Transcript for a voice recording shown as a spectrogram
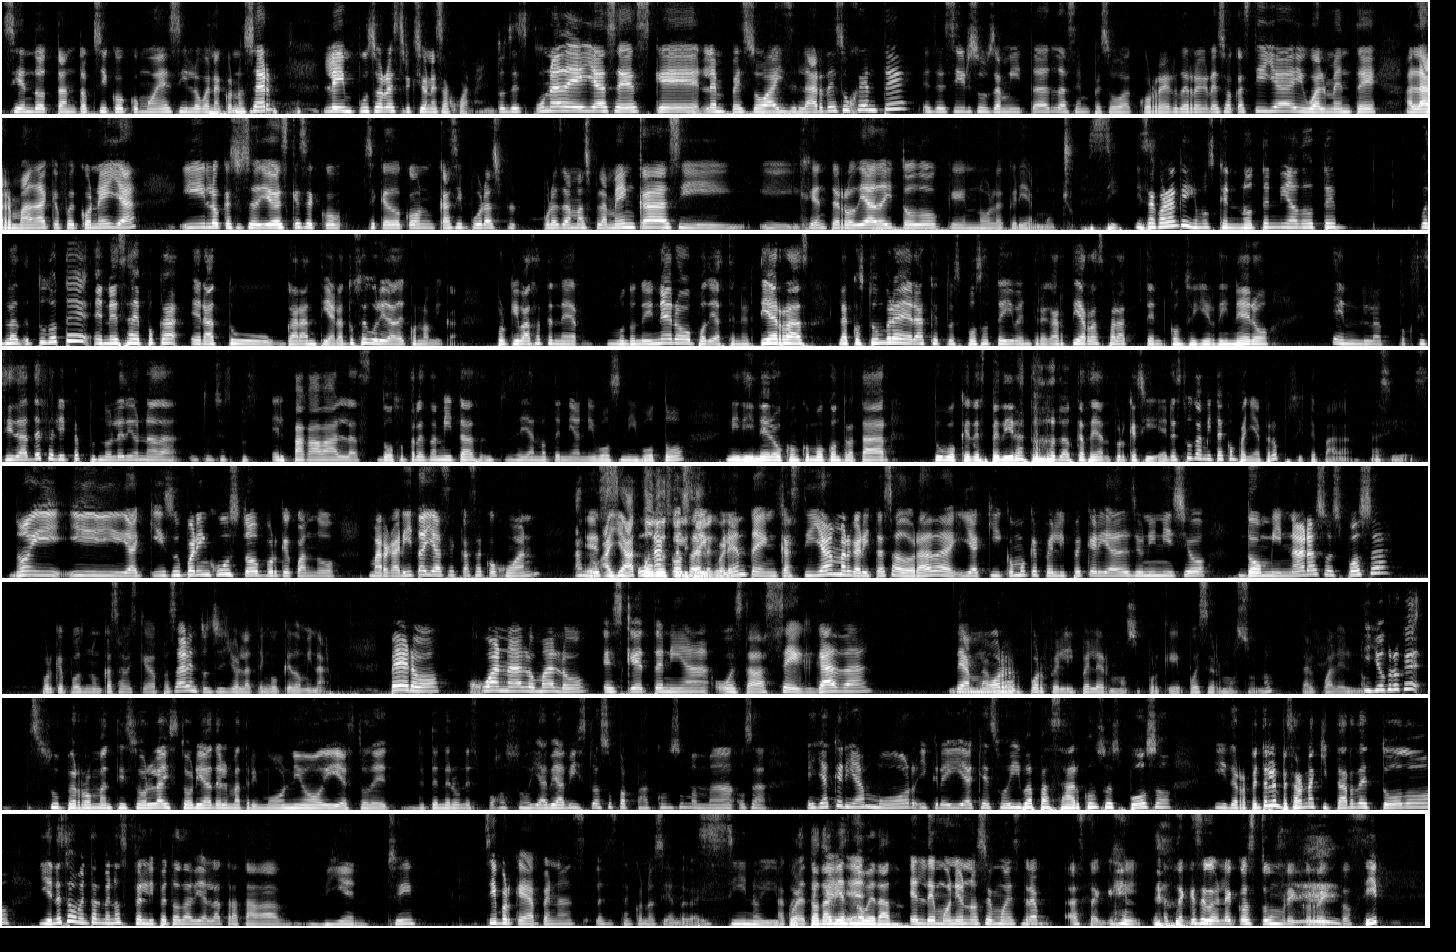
siendo tan tóxico como es y lo van a conocer, le impuso restricciones a Juana. Entonces, una de ellas es que la empezó a aislar de su gente, es decir, sus damitas las empezó a correr de regreso a Castilla, igualmente a la armada que fue con ella. Y lo que sucedió es que se, co- se quedó con casi puras, puras damas flamencas y, y gente rodeada y todo que no la querían mucho. Sí. ¿Y se acuerdan que dijimos que no tenía dote? Pues la- tu dote en esa época era tu garantía, era tu seguridad económica, porque ibas a tener un montón de dinero, podías tener tierras. La costumbre era que tu esposo te iba a entregar tierras para conseguir dinero. En la toxicidad de Felipe, pues no le dio nada. Entonces, pues él pagaba las dos o tres damitas, entonces ella no tenía ni voz ni voto, ni dinero con cómo contratar. Tuvo que despedir a todas las castellanas, porque sí, eres tu damita de compañía, pero pues sí te pagan. Así es. No, y, y aquí súper injusto porque cuando Margarita ya se casa con Juan, Ah, no, es allá todo una es cosa diferente. En Castilla Margarita es adorada y aquí como que Felipe quería desde un inicio dominar a su esposa porque pues nunca sabes qué va a pasar, entonces yo la tengo que dominar. Pero Juana lo malo es que tenía o estaba cegada de amor. por Felipe el Hermoso, porque pues hermoso, ¿no? Tal cual él no. Y yo creo que súper romantizó la historia del matrimonio y esto de, de tener un esposo y había visto a su papá con su mamá, o sea, ella quería amor y creía que eso iba a pasar con su esposo y de repente le empezaron a quitar de todo y en ese momento al menos Felipe todavía la trataba bien. Sí. Sí, porque apenas las están conociendo, Gaby. Sí, no, y pues todavía es novedad. El demonio no se muestra hasta que, hasta que se vuelve costumbre, correcto. Sí,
